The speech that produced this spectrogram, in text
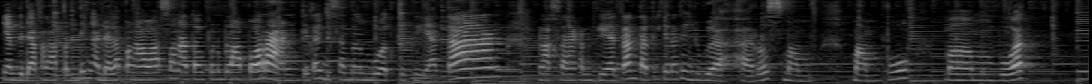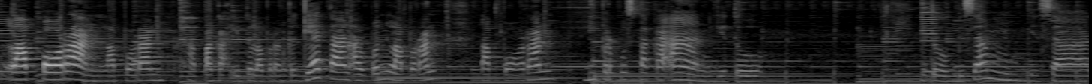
yang tidak kalah penting adalah pengawasan ataupun pelaporan. Kita bisa membuat kegiatan, melaksanakan kegiatan, tapi kita juga harus mampu membuat laporan. Laporan apakah itu laporan kegiatan ataupun laporan laporan di perpustakaan gitu gitu. Bisa bisa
